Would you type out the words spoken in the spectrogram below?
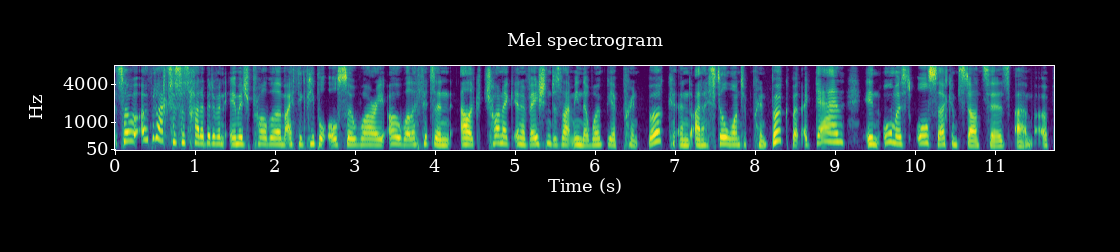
so open access has had a bit of an image problem. I think people also worry, oh well, if it's an electronic innovation, does that mean there won't be a print book? And, and I still want a print book, but again, in almost all circumstances, um, op-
